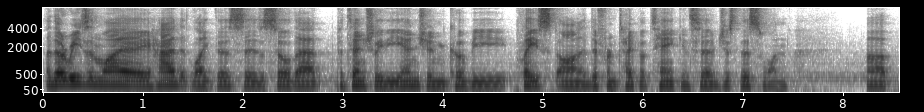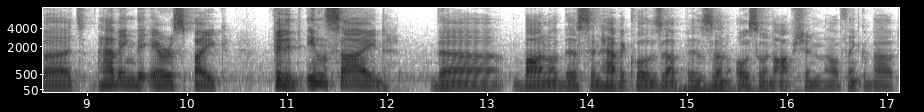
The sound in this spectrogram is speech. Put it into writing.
The reason why I had it like this is so that potentially the engine could be placed on a different type of tank instead of just this one. Uh, but having the aerospike fitted inside the bottom of this and have it close up is an, also an option I'll think about.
